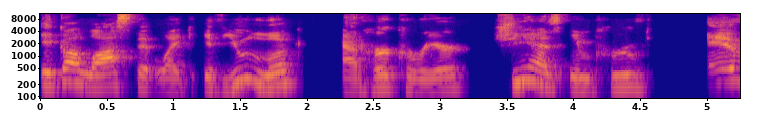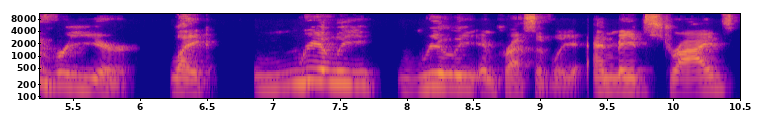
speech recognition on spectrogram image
it got lost that like if you look at her career, she has improved every year, like really, really impressively, and made strides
